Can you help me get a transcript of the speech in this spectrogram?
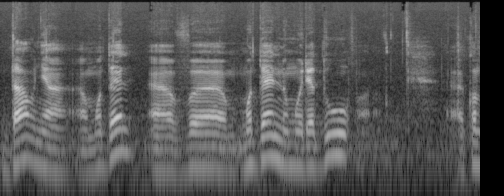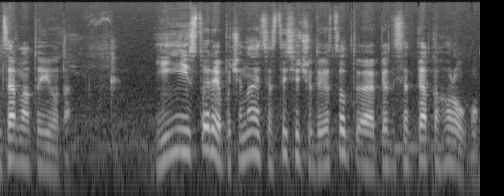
давня е, модель е, в модельному ряду е, концерна Toyota. Її історія починається з 1955 року.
